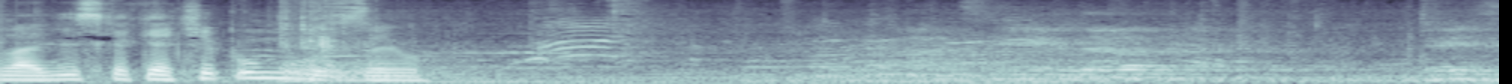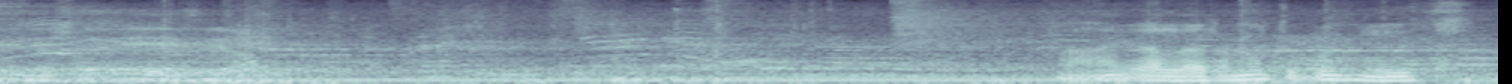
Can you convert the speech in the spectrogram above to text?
Ela disse que aqui é tipo um museu. Ai galera, muito bonito.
